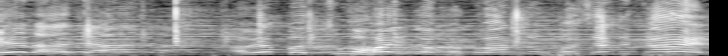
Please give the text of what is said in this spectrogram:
એ રાજા હવે બચવું હોય તો ભગવાનનું ભજન કર.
